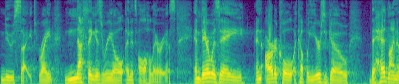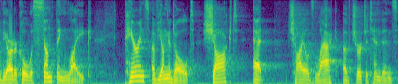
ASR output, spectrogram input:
news site. Right, nothing is real, and it's all hilarious. And there was a an article a couple years ago. The headline of the article was something like, "Parents of young adult shocked at child's lack of church attendance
